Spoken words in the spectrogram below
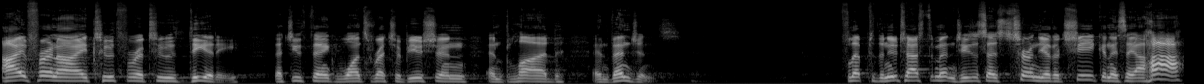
eye for an eye, tooth for a tooth deity that you think wants retribution and blood and vengeance. Flip to the New Testament, and Jesus says, turn the other cheek, and they say, aha,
